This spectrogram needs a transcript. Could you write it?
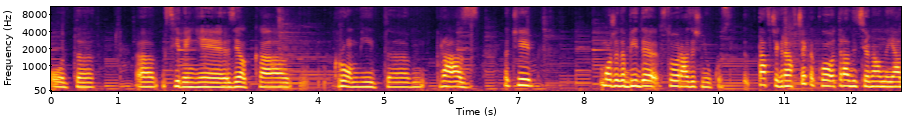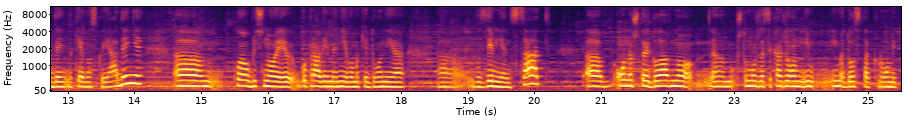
од е, сирење, зелка, кромид, праз, значи може да биде со различни укуси. Тавче гравче како традиционално јадење, македонско јадење, кое обично е го правиме ние во Македонија во земјен сад. Оно што е главно, што може да се каже, он има доста кромит,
